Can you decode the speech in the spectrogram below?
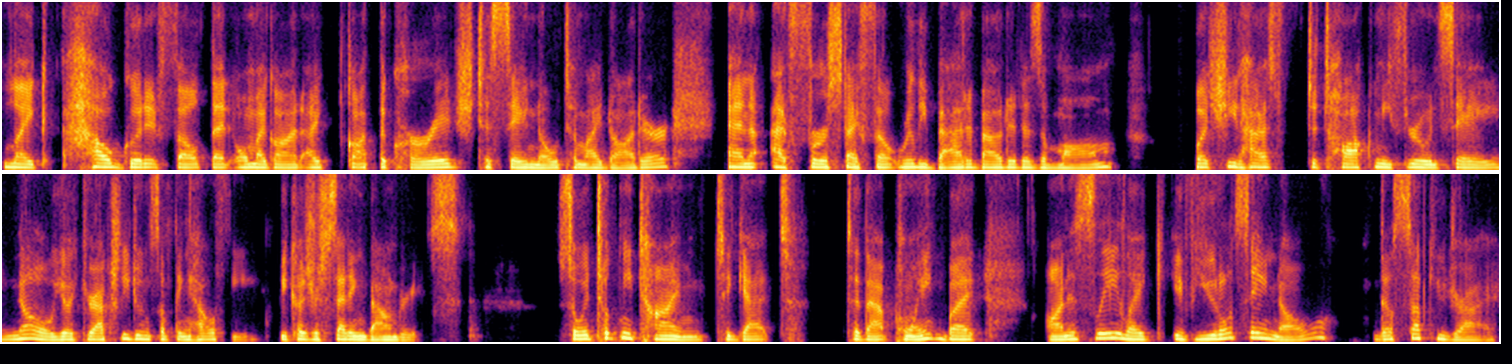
like how good it felt that, oh my God, I got the courage to say no to my daughter. And at first, I felt really bad about it as a mom, but she has to talk me through and say, no, you're, you're actually doing something healthy because you're setting boundaries. So it took me time to get to that point. But honestly, like if you don't say no, they'll suck you dry.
